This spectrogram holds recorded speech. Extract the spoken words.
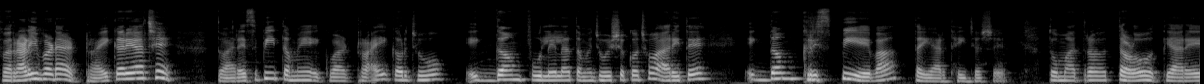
ફરાળી વડા ટ્રાય કર્યા છે? તો આ રેસીપી તમે એકવાર ટ્રાય કરજો. એકદમ ફૂલેલા તમે જોઈ શકો છો. આ રીતે એકદમ ક્રિસ્પી એવા તૈયાર થઈ જશે. તો માત્ર તળો ત્યારે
